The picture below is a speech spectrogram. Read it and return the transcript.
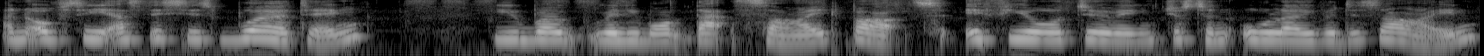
And obviously as this is wording you won't really want that side but if you're doing just an all over design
